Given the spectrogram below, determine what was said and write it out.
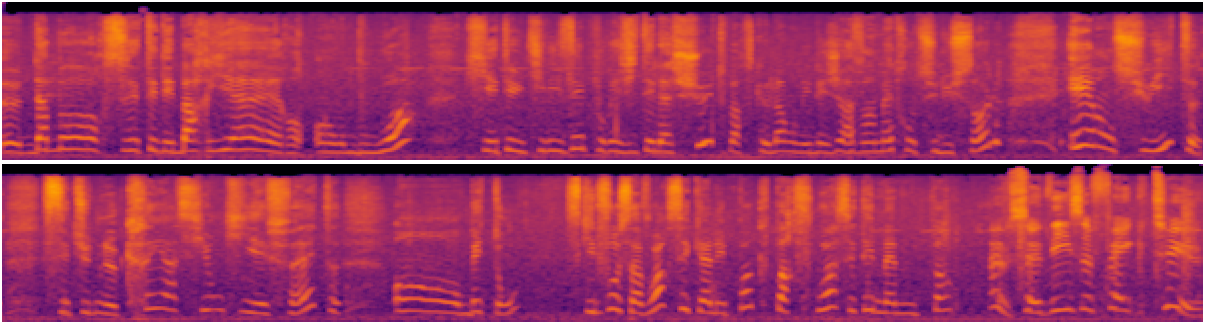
euh, d'abord c'était des barrières en bois qui étaient utilisées pour éviter la chute parce que là on est déjà à 20 mètres au-dessus du sol et ensuite c'est une création qui est faite en béton. Ce qu'il faut savoir c'est qu'à l'époque parfois c'était même peint Oh, so these are fake too?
